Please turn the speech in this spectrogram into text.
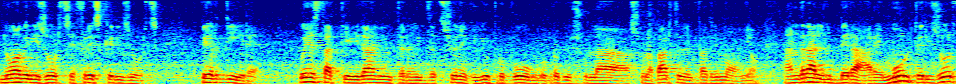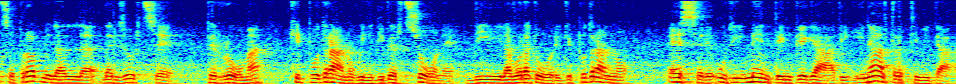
nuove risorse, fresche risorse, per dire questa attività di internalizzazione che io propongo proprio sulla, sulla, parte del patrimonio andrà a liberare molte risorse proprio dal, da risorse per Roma che potranno, quindi di persone, di lavoratori, che potranno essere utilmente impiegati in altre attività.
